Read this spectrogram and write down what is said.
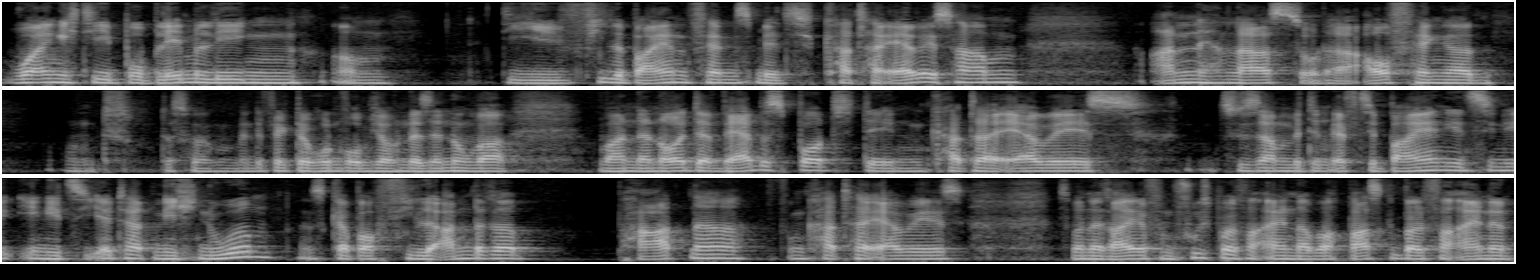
wo eigentlich die Probleme liegen, ähm, die viele Bayern-Fans mit Qatar Airways haben. Anlass oder Aufhänger, und das war im Endeffekt der Grund, warum ich auch in der Sendung war, war ein erneuter Werbespot, den Qatar Airways zusammen mit dem FC Bayern initiiert hat. Nicht nur, es gab auch viele andere Partner von Qatar Airways. Es war eine Reihe von Fußballvereinen, aber auch Basketballvereine,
